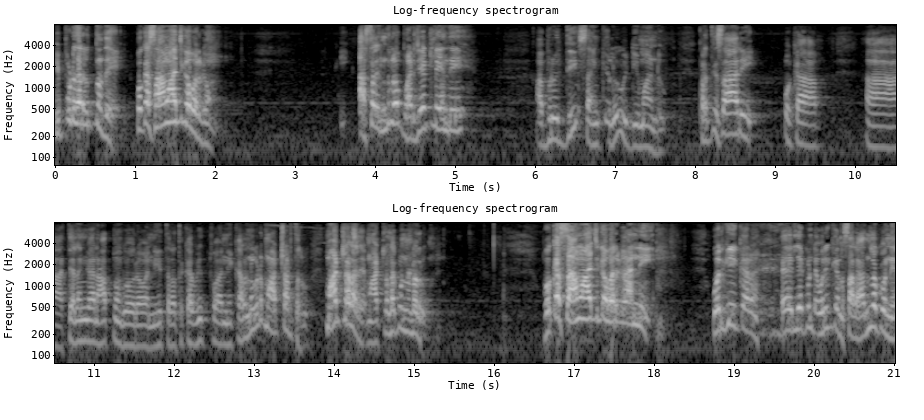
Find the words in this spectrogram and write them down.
ఇప్పుడు జరుగుతున్నదే ఒక సామాజిక వర్గం. అసలు ఇందులో బడ్జెట్లు ఏంది అభివృద్ధి సంఖ్యలు డిమాండు. ప్రతిసారి ఒక తెలంగాణ ఆత్మగౌరవాన్ని తర్వాత కవిత్వాన్ని కళను కూడా మాట్లాడతారు. మాట్లాడాలి. మాట్లాడకుండా ఉండరు. ఒక సామాజిక వర్గాన్ని వర్గీకరణ లేకుంటే వర్గీకరణ సారీ అందులో కొన్ని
